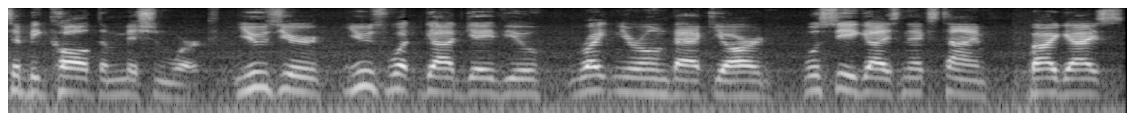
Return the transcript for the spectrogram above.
to be called to mission work. Use your use what god gave you right in your own backyard. We'll see you guys next time. Bye guys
